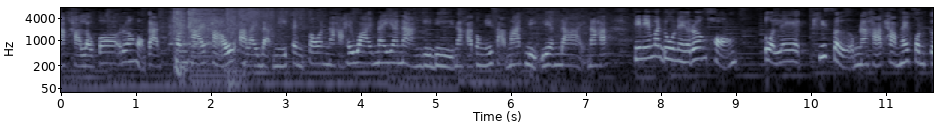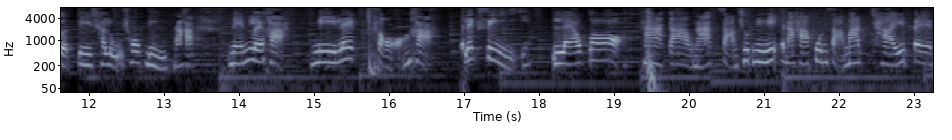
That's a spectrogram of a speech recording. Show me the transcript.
นะคะแล้วก็เรื่องของการชนท้ายเขาอะไรแบบนี้เป็นต้นนะคะ ให้ไหว้แม่ย่านางดีๆนะคะ ตรงนี้สามารถหลีกเลี่ยงได้นะคะ ทีนี้มาดูในเรื่องของ ตัวเลขที่เสริมนะคะทำให้คนเกิดปีฉลูโชคดีนะคะ เน้นเลยค่ะ มีเลข 2 ค่ะ เลข 4 แล้วก็ 59 นะ 3 ชุดนี้นะคะ คุณสามารถใช้เป็น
